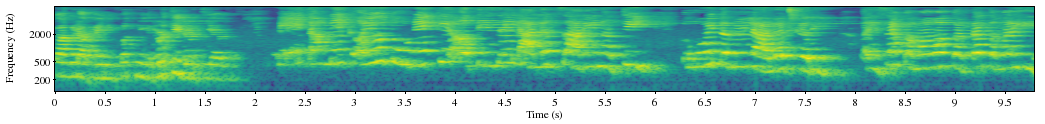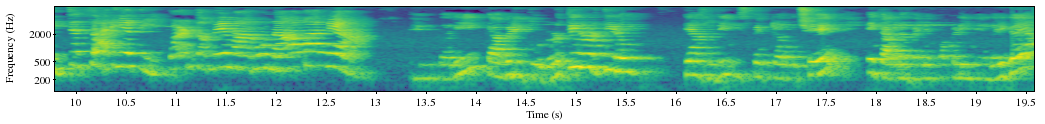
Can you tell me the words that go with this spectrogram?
કાગડાભાઈની પત્ની રડતી રડતી આવી. મેં તમને કહ્યું તું ને કે અતિશય લાલચ સારી નથી. તોય તમે લાલચ કરી. પૈસા કમાવા કરતાં તમારી ઇજ્જત સારી હતી પણ તમે મારું ના માન્યા એમ કરી કાગડી તો રડતી રડતી રહી. ત્યાં સુધી ઇન્સ્પેક્ટરો છે એ કાગડાભાઈને પકડીને લઈ ગયા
